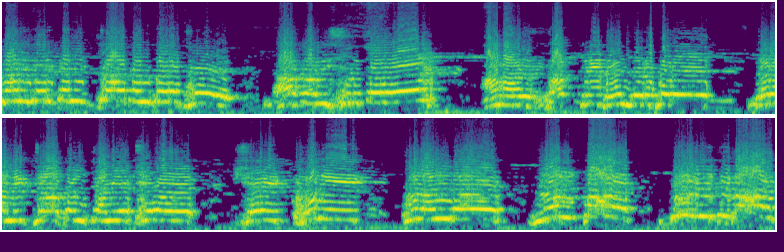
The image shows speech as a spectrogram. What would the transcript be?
নারীদেরকে নির্যাতন করেছে। ঢাকা বিশ্ববিদ্যালয়ে আমার ছাত্রী বোনদের উপরে যারা নির্যাতন চালিয়েছিল, সেই খুনি কুলাঙ্গার, লম্পট দুর্নীতিবাদ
